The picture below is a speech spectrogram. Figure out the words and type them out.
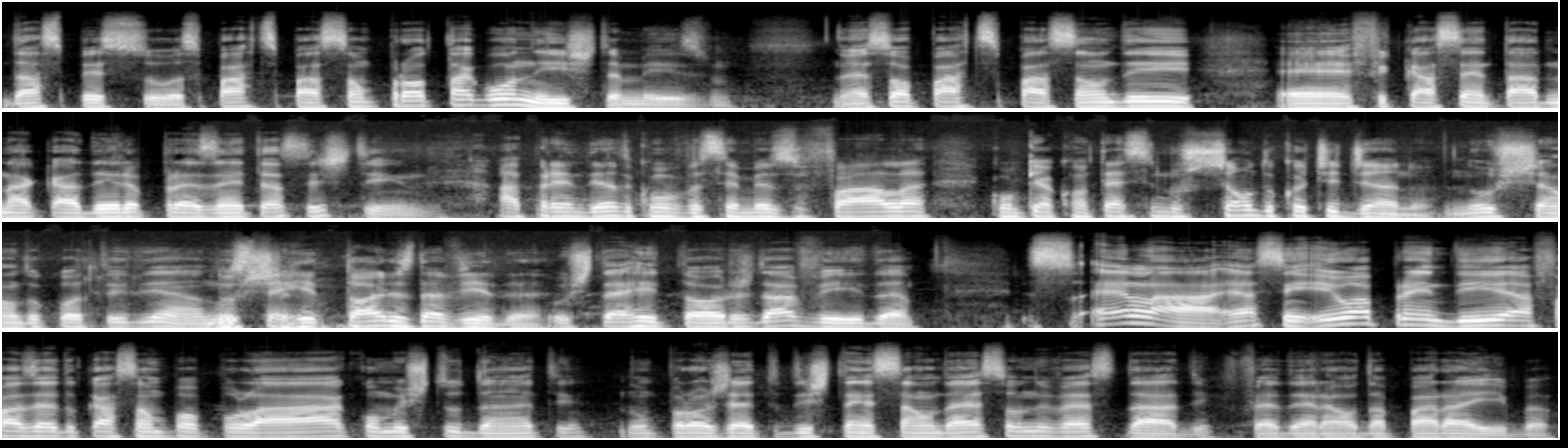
das pessoas, participação protagonista mesmo. Não é só participação de é, ficar sentado na cadeira presente assistindo. Aprendendo, como você mesmo fala, com o que acontece no chão do cotidiano. No chão do cotidiano. Nos territórios da vida. Os territórios da vida. É lá, é assim, eu aprendi a fazer educação popular como estudante num projeto de extensão dessa Universidade Federal da Paraíba.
